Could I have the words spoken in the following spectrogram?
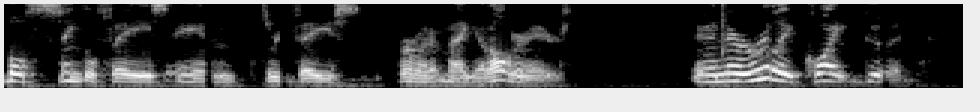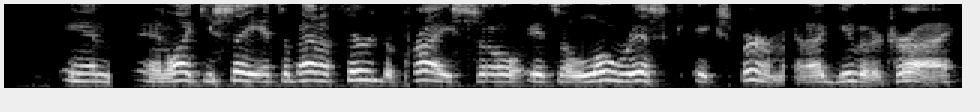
both single phase and three phase permanent magnet alternators. And they're really quite good and and like you say, it's about a third the price, so it's a low risk experiment. I'd give it a try,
